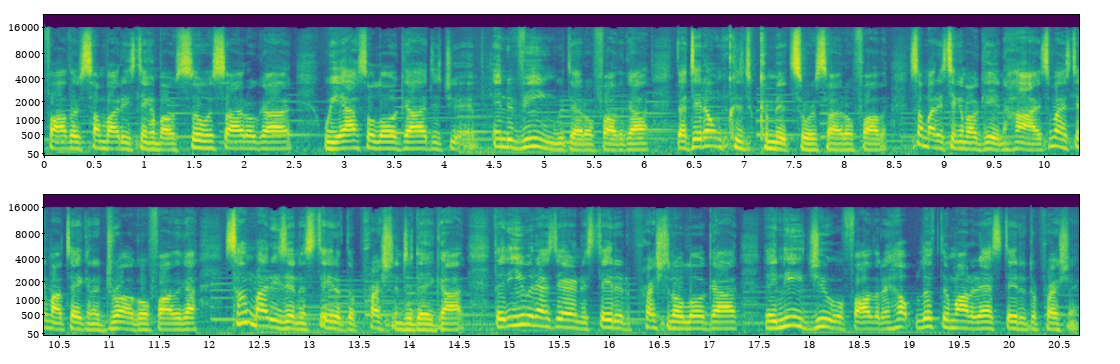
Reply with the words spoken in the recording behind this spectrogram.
Father, somebody's thinking about suicide, oh God. We ask, oh Lord God, that you intervene with that, oh Father God, that they don't commit suicide, oh Father. Somebody's thinking about getting high. Somebody's thinking about taking a drug, oh Father God. Somebody's in a state of depression today, God. That even as they're in a state of depression, oh Lord God, they need you, oh Father, to help lift them out of that state of depression.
